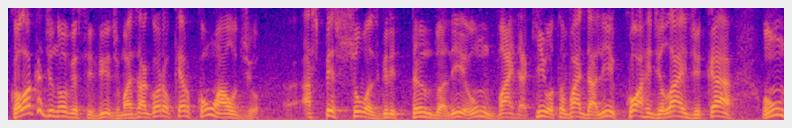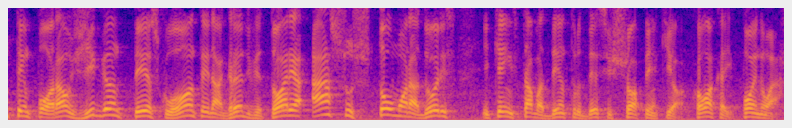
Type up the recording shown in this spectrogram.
Coloca de novo esse vídeo, mas agora eu quero com áudio. As pessoas gritando ali, um vai daqui, outro vai dali, corre de lá e de cá. Um temporal gigantesco ontem na Grande Vitória assustou moradores e quem estava dentro desse shopping aqui, ó. Coloca aí, põe no ar.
